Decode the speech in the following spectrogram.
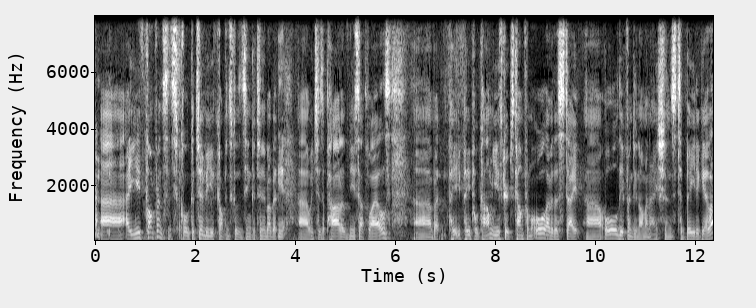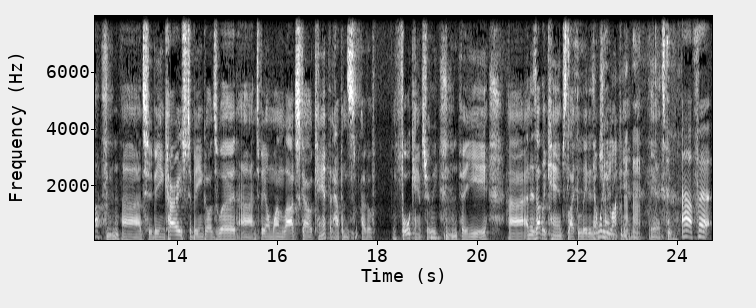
Uh, a youth conference. It's called Katoomba Youth Conference because it's in Katoomba, but Yeah. uh, which is a part of New South Wales. Uh, but pe- people come, youth groups come from all over the state, uh, all different denominations, to be together, uh, to be encouraged, to be in God's Word, uh, and to be on one large scale camp that happens over. Four camps really per year, uh, and there's other camps like leaders. Now, in what do you Training like about camp. that? Yeah, it's good. Uh, for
